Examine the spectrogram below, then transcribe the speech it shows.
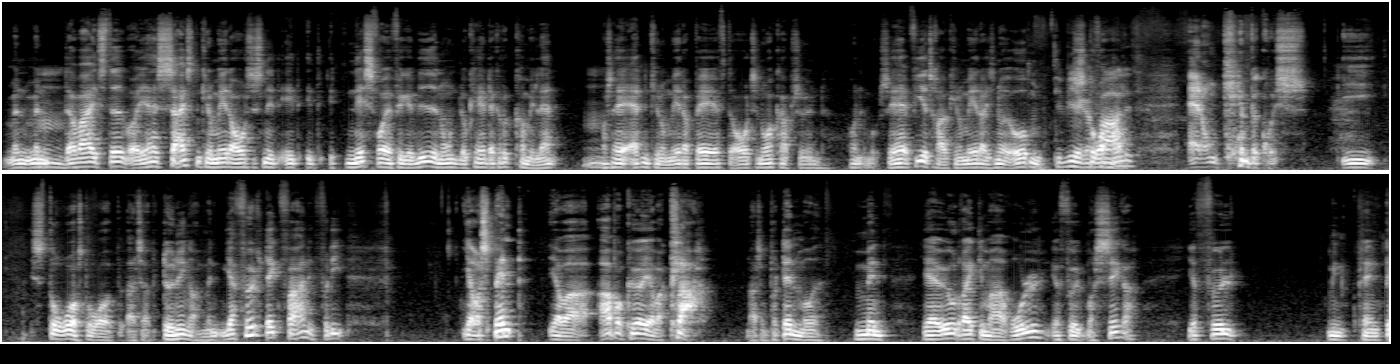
Men, men mm. der var et sted, hvor jeg havde 16 km over til sådan et, et, et, et næst, hvor jeg fik at vide af nogle lokale, der kan du ikke komme i land. Mm. Og så havde jeg 18 km bagefter over til Nordkapsøen. Så jeg havde 34 km i sådan noget åbent. Det virker farligt. Er nogle kæmpe kryds i store, store altså dønninger. Men jeg følte det ikke farligt, fordi jeg var spændt, jeg var op og køre, jeg var klar. Altså på den måde. Men jeg øvede rigtig meget at rulle, jeg følte mig sikker. Jeg følte min plan B,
